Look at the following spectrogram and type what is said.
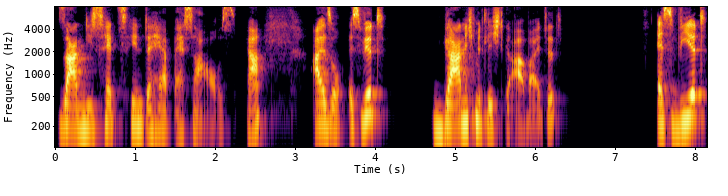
sahen die Sets hinterher besser aus. Ja, also es wird gar nicht mit Licht gearbeitet. Es wird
